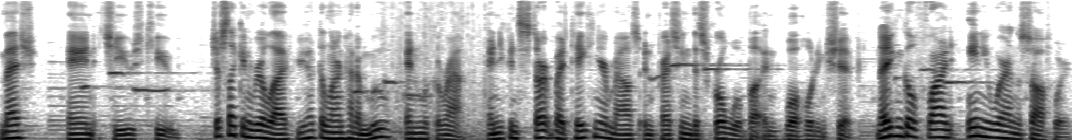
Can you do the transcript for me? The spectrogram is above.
Mesh, and choose Cube. Just like in real life, you have to learn how to move and look around, and you can start by taking your mouse and pressing the scroll wheel button while holding shift. Now you can go flying anywhere in the software.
